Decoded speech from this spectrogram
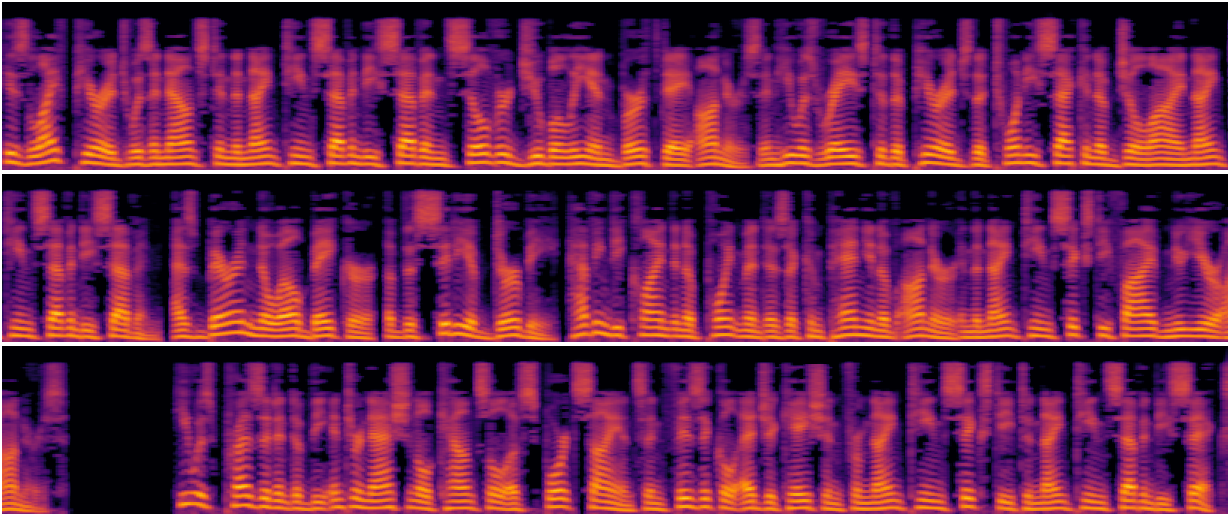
His life peerage was announced in the 1977 Silver Jubilee and Birthday Honours and he was raised to the peerage the 22nd of July 1977, as Baron Noel Baker, of the city of Derby, having declined an appointment as a Companion of Honour in the 1965 New Year Honours. He was president of the International Council of Sport Science and Physical Education from 1960 to 1976.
